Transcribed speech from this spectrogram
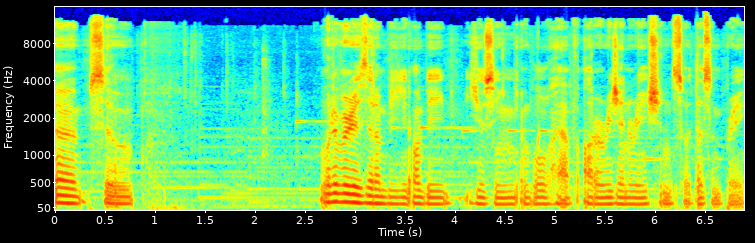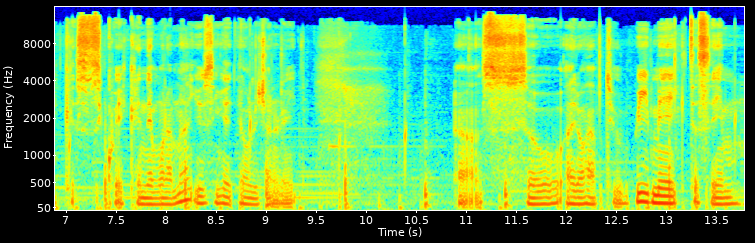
Uh, so whatever it is that I'll be I'll be using it will have auto regeneration so it doesn't break as quick and then when I'm not using it it'll regenerate uh, so I don't have to remake the same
